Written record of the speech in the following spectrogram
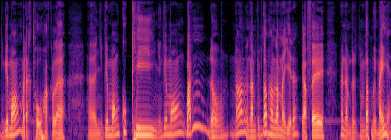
Những cái món mà đặc thù hoặc là à, những cái món cookie những cái món bánh đồ nó là nằm trong top 25 là vậy đó. Cà phê nó nằm trong top mười mấy à.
